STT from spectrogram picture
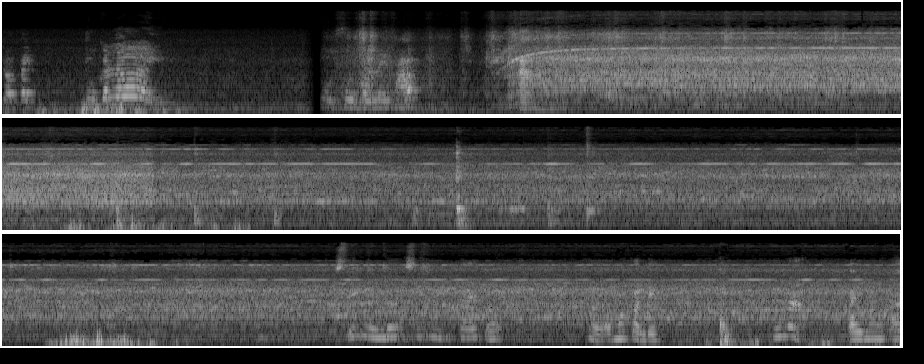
เราไปดูกันเลย ฝุ่นกันเลยครับอะซิ่งหนึ่งด้วยซิ่งหนึ่งใต้โต๊ะอนดินี่น่ะ ไปมองใต้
